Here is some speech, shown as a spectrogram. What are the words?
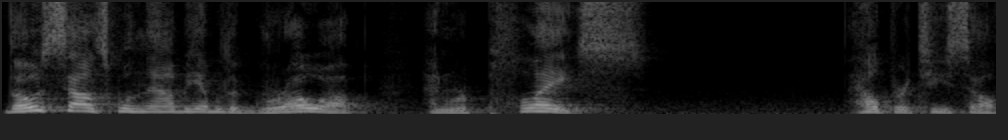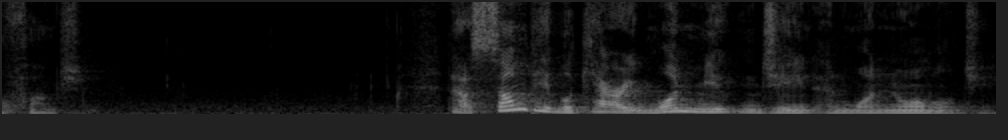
those cells will now be able to grow up and replace helper T cell function. Now, some people carry one mutant gene and one normal gene.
